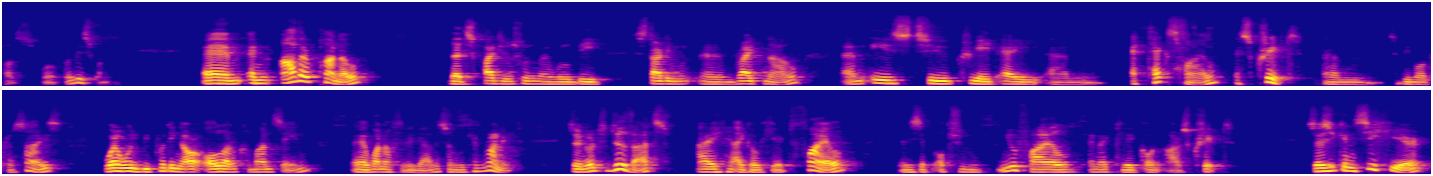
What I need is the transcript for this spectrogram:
plots for, for this one. Um, an other panel that's quite useful and I will be starting um, right now um, is to create a, um, a text file, a script to be more precise, where we'll be putting our, all our commands in uh, one after the other so we can run it. So in order to do that, I, I go here to file, there is an option new file and I click on R script. So as you can see here,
